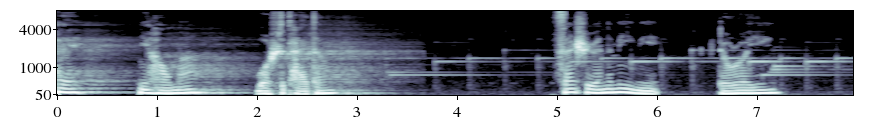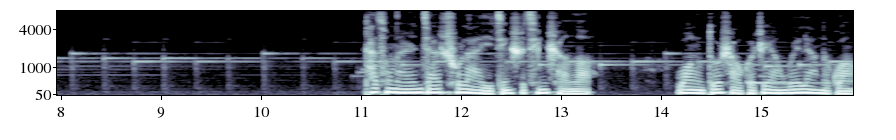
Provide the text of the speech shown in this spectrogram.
嘿，你好吗？我是台灯。三十元的秘密，刘若英。她从男人家出来已经是清晨了，忘了多少个这样微亮的光，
